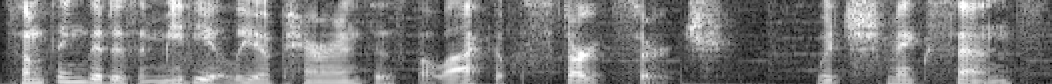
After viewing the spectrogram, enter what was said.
Something that is immediately apparent is the lack of a start search, which makes sense.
